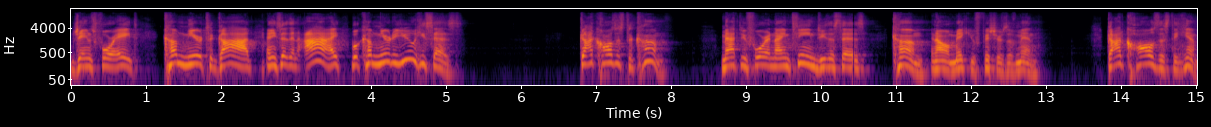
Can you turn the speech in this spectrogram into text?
James 4 8, come near to God. And he says, and I will come near to you, he says. God calls us to come. Matthew 4 and 19, Jesus says, Come, and I will make you fishers of men. God calls us to him.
